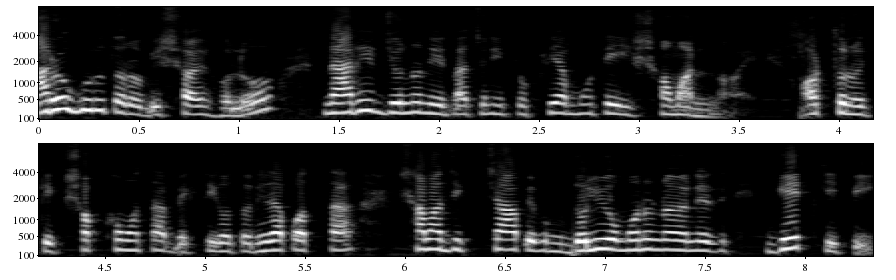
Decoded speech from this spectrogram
আরও গুরুতর বিষয় হলো, নারীর জন্য নির্বাচনী প্রক্রিয়া মোটেই সমান নয়। অর্থনৈতিক সক্ষমতা, ব্যক্তিগত নিরাপত্তা, সামাজিক চাপ এবং দলীয় মনোনয়নের গেট কিপিং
